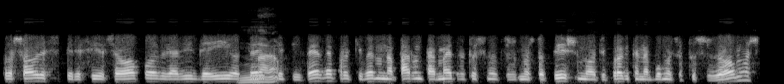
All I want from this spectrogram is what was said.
προς όλες τις υπηρεσίες ΕΟΠΟ, δηλαδή ΔΕΗ, ΟΤΕ Να. και τη ΒΕΔΕ, προκειμένου να πάρουν τα μέτρα τους να τους γνωστοποιήσουμε ότι πρόκειται να μπούμε σε αυτούς τους δρόμους.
